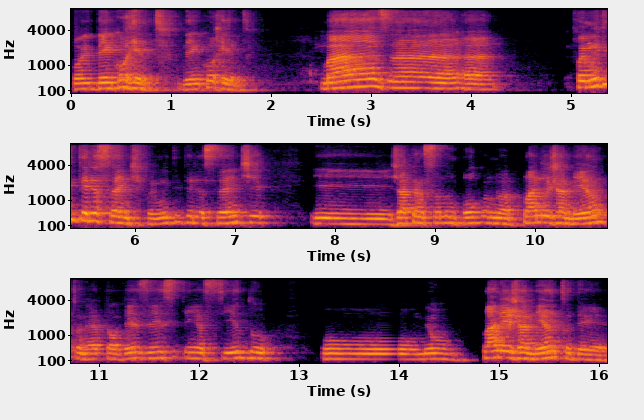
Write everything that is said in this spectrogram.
Foi bem corrido, bem corrido. Mas uh, uh, foi muito interessante, foi muito interessante e já pensando um pouco no planejamento, né? Talvez esse tenha sido o, o meu planejamento de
